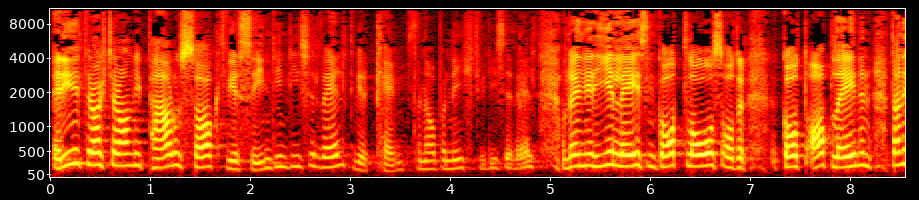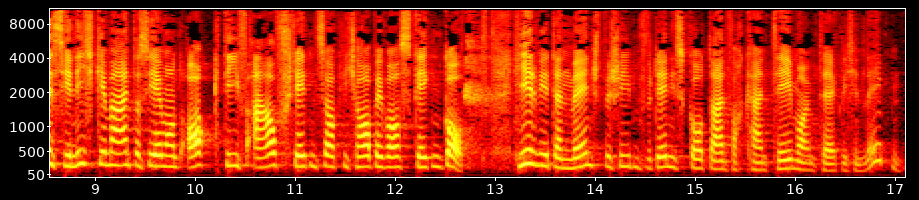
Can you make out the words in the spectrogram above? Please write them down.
Erinnert ihr euch daran, wie Paulus sagt, wir sind in dieser Welt, wir kämpfen aber nicht für diese Welt. Und wenn wir hier lesen, gottlos oder Gott ablehnen, dann ist hier nicht gemeint, dass jemand aktiv aufsteht und sagt, ich habe was gegen Gott. Hier wird ein Mensch beschrieben, für den ist Gott einfach kein Thema im täglichen Leben.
